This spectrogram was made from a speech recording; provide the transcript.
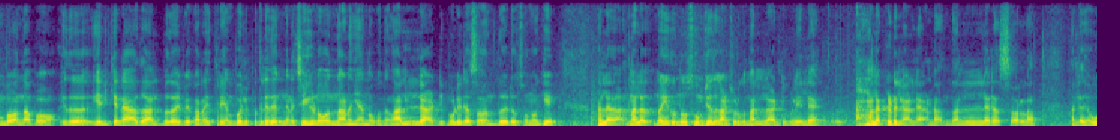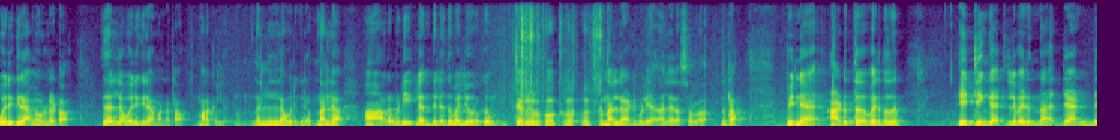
മുമ്പ് വന്നപ്പോൾ ഇത് എനിക്ക് തന്നെ അത് അത്ഭുതമായിപ്പോയി കാരണം ഇത്രയും വലുപ്പത്തിൽ ചെയ്യണോ എന്നാണ് ഞാൻ നോക്കുന്നത്. നല്ല അടിപൊളി രസം. എന്ത് രസം നോക്കി നല്ല നല്ല ഇതൊന്ന് സൂം ചെയ്ത് കാണിച്ചു കൊടുക്കും. നല്ല അടിപൊളി അല്ലേ? നല്ല കിടിലാണല്ലേ കണ്ടോ? നല്ല രസമുള്ള നല്ല ഒരു ഗ്രാമേ ഉള്ളൂ കേട്ടോ. ഇതെല്ലാം ഒരു ഗ്രാമാണ് കേട്ടോ മറക്കല്ലേ. ഇതെല്ലാം ഒരു ഗ്രാം. നല്ല ആറ് പിടി ലെന്തിൽ ഇത് വലിയവർക്കും ചെറിയവർക്കും ഒക്കെ ഒക്കെ നല്ല അടിപൊളിയാണ് നല്ല രസമുള്ളതാണ് കേട്ടോ. പിന്നെ അടുത്ത് വരുന്നത് എയ്റ്റീൻ കാറ്റിൽ വരുന്ന രണ്ട്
